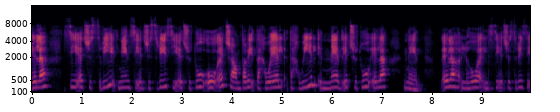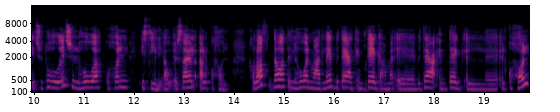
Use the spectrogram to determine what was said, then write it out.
إلى CH3 2 CH3 CH2OH عن طريق تحويل تحويل ال NAD H2 إلى NAD. إلى اللي هو ال CH3 CH2OH اللي هو كحول إيثيلي أو ethyl alcohol. خلاص دوت اللي هو المعادلات بتاعة إنتاج عم... بتاع إنتاج الكحول.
